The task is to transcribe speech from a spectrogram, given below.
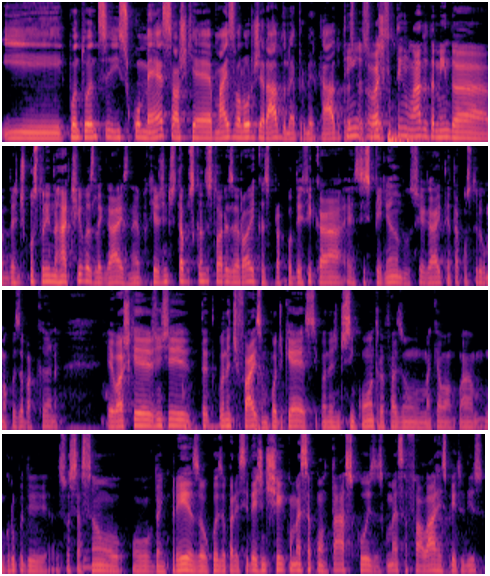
E quanto antes isso começa, eu acho que é mais valor gerado, né, para o mercado, para as pessoas. eu acho que tem um lado também da, da gente construir narrativas legais, né? Porque a gente está buscando histórias heróicas para poder ficar eh, se espelhando, chegar e tentar construir alguma coisa bacana. Eu acho que a gente, te- quando a gente faz um podcast, quando a gente se encontra, faz um, aquela, uma- um grupo de associação ou, ou da empresa ou coisa parecida, e a gente chega e começa a contar as coisas, começa a falar a respeito disso.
